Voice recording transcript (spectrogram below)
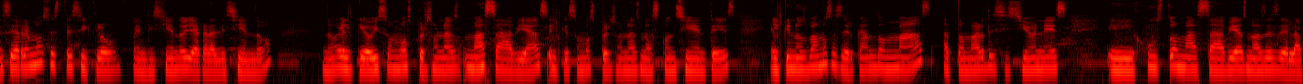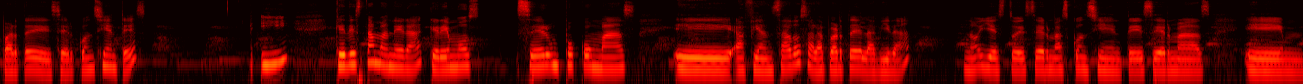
cerremos este ciclo bendiciendo y agradeciendo el que hoy somos personas más sabias, el que somos personas más conscientes, el que nos vamos acercando más a tomar decisiones eh, justo más sabias, más desde la parte de ser conscientes. Y que de esta manera queremos ser un poco más eh, afianzados a la parte de la vida, ¿no? Y esto es ser más conscientes, ser más em,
